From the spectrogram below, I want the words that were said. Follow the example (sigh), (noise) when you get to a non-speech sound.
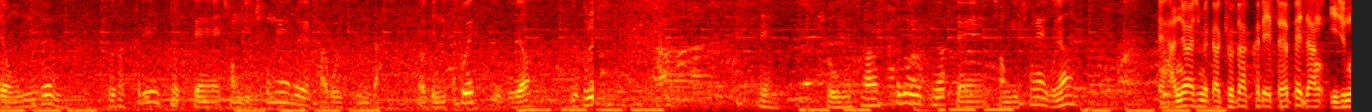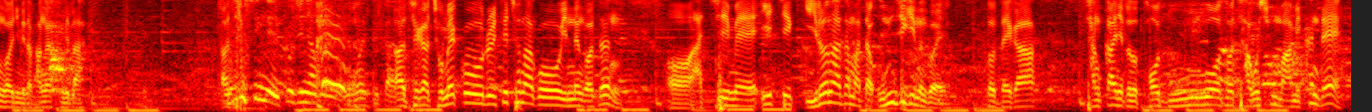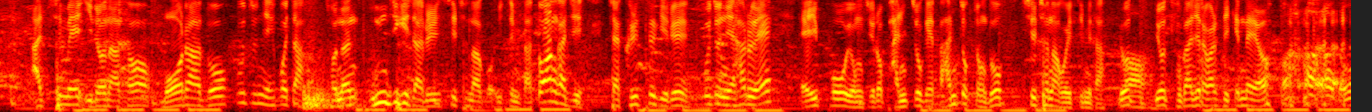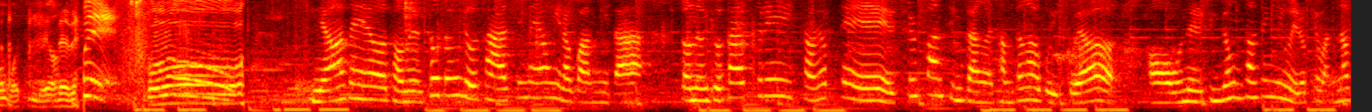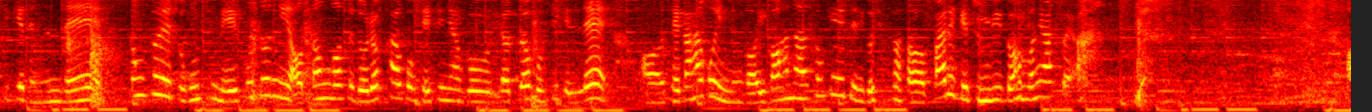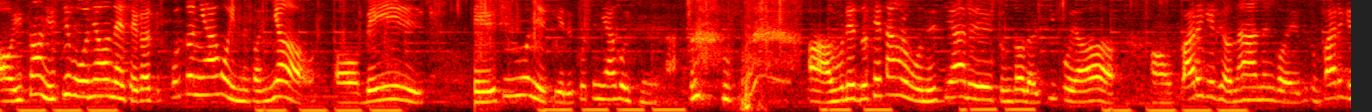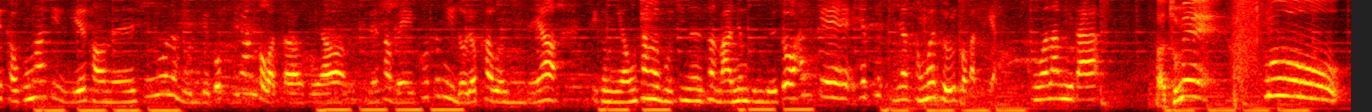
네, 오늘은 교사 크리에이터 협회 정기 총회를 가고 있습니다. 여기는 코엑스고요. 누구를 네, 교사 크리에이터 협회 정기 총회고요. 네, 안녕하십니까 교사 크리에이터 협회장 이준건입니다. 반갑습니다. 아, 지- 조금씩 내일 꾸준히 하고 있는 뭐가 있을까요? 아, 제가 조맥구를 실천하고 있는 것은 어, 아침에 일찍 일어나자마자 움직이는 거예요. 그래서 내가 잠깐이라도 더 누워서 자고 싶은 마음이 큰데 아침에 일어나서 뭐라도 꾸준히 해보자. 저는 움직이자를 실천하고 있습니다. 또 한 가지 제가 글쓰기를 꾸준히 하루에 A4 용지로 반쪽에서 한쪽 정도 실천하고 있습니다. 요 아. 요 두 가지라고 할 수 있겠네요. 아, (laughs) 너무 멋진데요. 네네. 오. 안녕하세요. 저는 초등교사 신혜영이라고 합니다. 저는 교사 크리에이터 협회의 출판 팀장을 담당하고 있고요. 어, 오늘 김병수 선생님을 이렇게 만나 뵙게 됐는데 평소에 조금씩 매일 꾸준히 어떤 것을 노력하고 계시냐고 여쭤보시길래 어, 제가 하고 있는 거 이거 하나 소개해드리고 싶어서 빠르게 준비도 한번 해왔어요. (laughs) 어, 2025년에 제가 꾸준히 하고 있는 건요, 어, 매일, 매일 신문 읽기를 꾸준히 하고 있습니다. (laughs) 아, 아무래도 세상을 보는 시야를 좀 더 넓히고요, 어, 빠르게 변화하는 거에 좀 빠르게 적응하기 위해서는 신문을 보는 게 꼭 필요한 것 같더라고요. 그래서 매일 꾸준히 노력하고 있는데요. 지금 이 영상을 보시는 많은 분들도 함께 해보시면 정말 좋을 것 같아요. 응원합니다. 자, 조매! 후!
